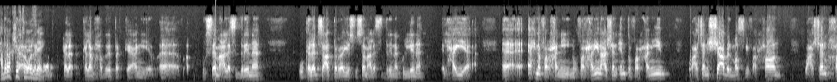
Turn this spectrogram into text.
حضرتك شفت ده إزاي؟ كلام- كلام حضرتك يعني آه، وسام على صدرنا وكلام سعادة الرئيس وسام على صدرنا كلنا الحقيقة آه، إحنا فرحانين وفرحانين عشان أنتوا فرحانين وعشان الشعب المصري فرحان وعشان خ...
